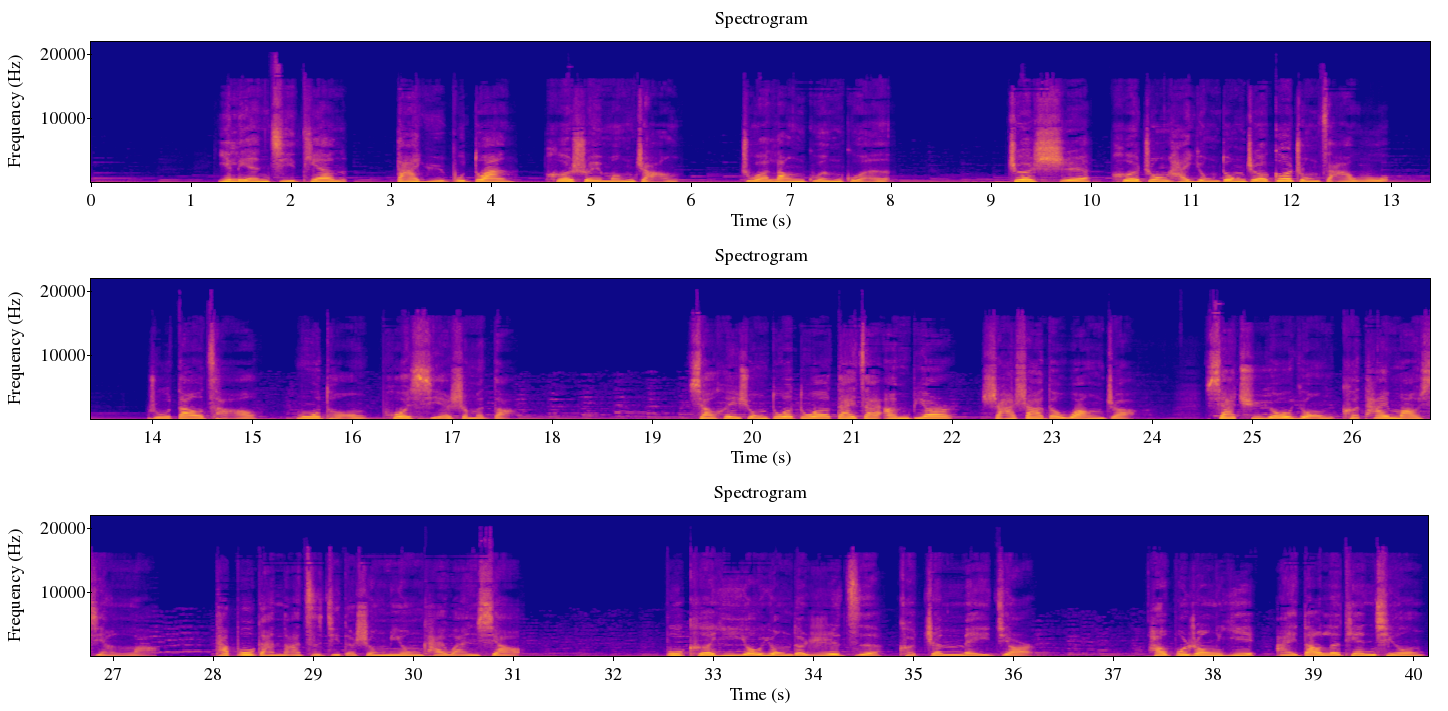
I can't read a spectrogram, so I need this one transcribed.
一连几天，大雨不断，河水猛涨。浊浪滚滚，这时河中还涌动着各种杂物，如稻草、木桶、破鞋什么的。小黑熊多多待在岸边儿，傻傻的望着。下去游泳可太冒险了，他不敢拿自己的生命开玩笑。不可以游泳的日子可真没劲儿。好不容易挨到了天晴，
